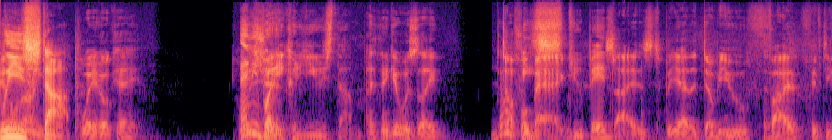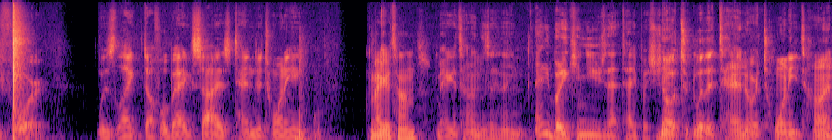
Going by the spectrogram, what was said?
Please on. stop. Wait, okay. Holy Anybody shit. could use them. I think it was like Don't duffel be bag stupid. sized, but yeah, the W five fifty four was like duffel bag size, ten to twenty Megatons? megatons, I think. Anybody can use that type of shit. No, t- with a ten or twenty ton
